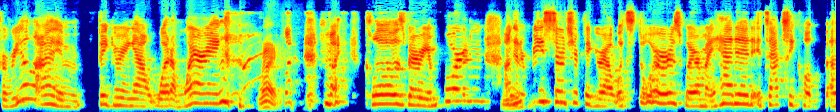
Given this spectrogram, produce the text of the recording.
for real, I am figuring out what I'm wearing. Right. my clothes, very important. Mm-hmm. I'm going to research it, figure out what stores, where am I headed. It's actually called a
